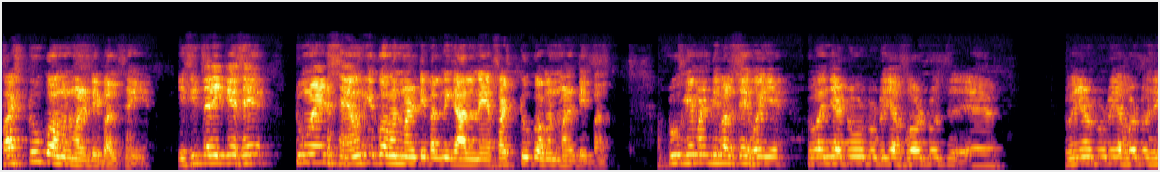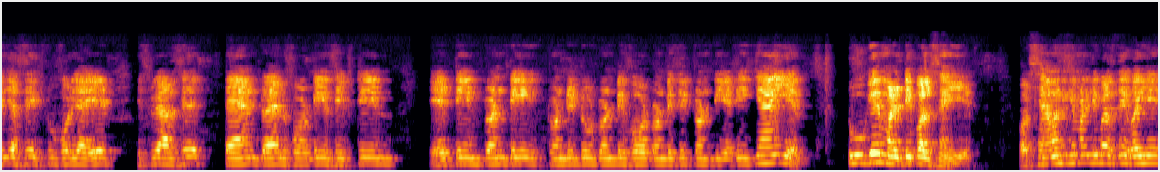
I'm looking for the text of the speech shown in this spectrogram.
फ़र्स्ट टू कॉमन मल्टीपल्स हैं ये। इसी तरीके से टू एंड सेवन के कॉमन मल्टीपल निकालने हैं first two common multiple two के मल्टीपल देखो ये। टू वन जा टू टू टू जा four two two two two जा फोर टू थ्री जा सिक्स टू फोर जा एट इस प्रकार से ten twelve fourteen sixteen eighteen, twenty twenty two, twenty four, twenty six, twenty eight, ये क्या है ये? टू के मल्टीपल्स हैं ये। और सेवन के मल्टीपल्स देखो ये।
